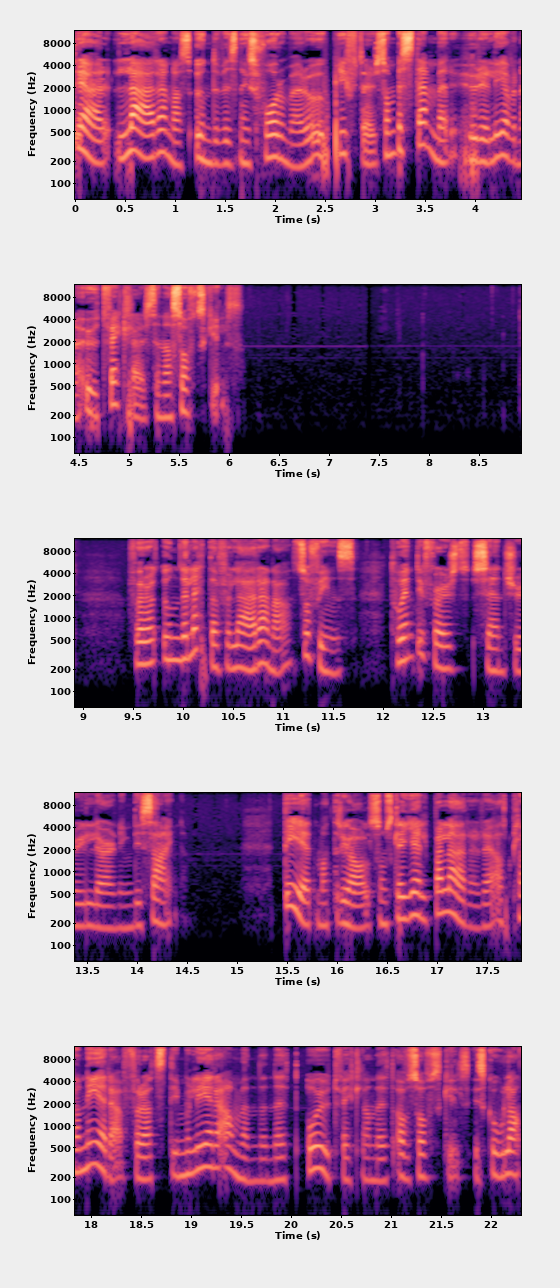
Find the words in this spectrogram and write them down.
det är lärarnas undervisningsformer och uppgifter som bestämmer hur eleverna utvecklar sina soft skills. För att underlätta för lärarna så finns 21st Century Learning Design. Det är ett material som ska hjälpa lärare att planera för att stimulera användandet och utvecklandet av soft skills i skolan.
